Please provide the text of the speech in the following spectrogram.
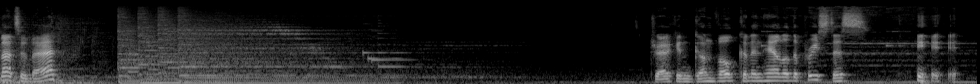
not too bad. Dragon Gunvolt couldn't handle the priestess.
